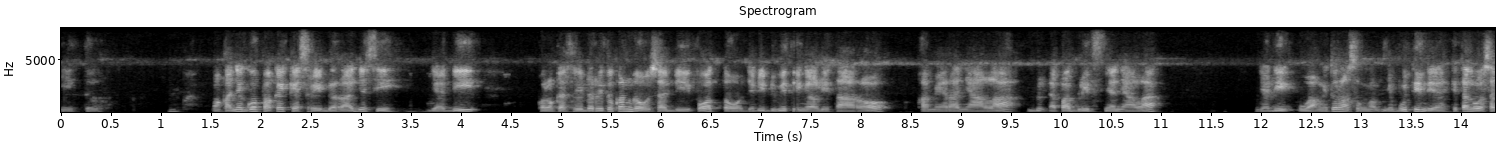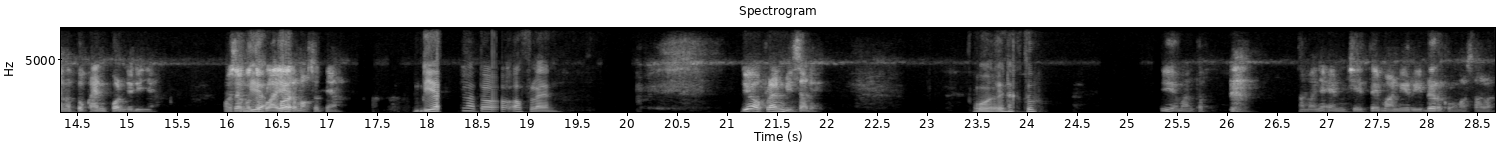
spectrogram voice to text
Itu. Makanya gue pakai cash reader aja sih. Jadi kalau cash reader itu kan nggak usah difoto, jadi duit tinggal ditaruh, kamera nyala, apa blitznya nyala, jadi uang itu langsung nyebutin dia. Kita nggak usah ngetuk handphone jadinya, nggak usah Dia ngetuk layar oh, maksudnya. dia atau offline? Dia offline bisa deh. Wah, enak tuh. Iya mantep. Namanya MCT Money Reader kalau nggak salah.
